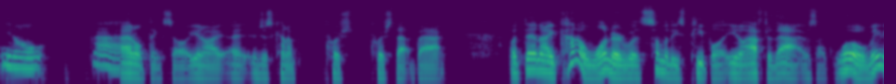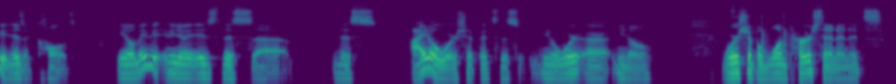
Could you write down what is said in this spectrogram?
you know, ah, I don't think so. You know, I, I just kind of pushed pushed that back. But then I kind of wondered with some of these people, you know, after that, I was like, whoa, maybe it is a cult. You know, maybe you know, it is this uh, this idol worship. It's this you know, uh, you know, worship of one person, and it's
